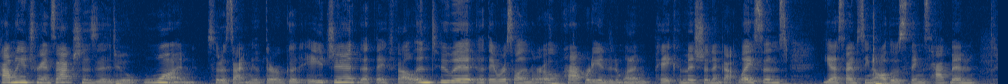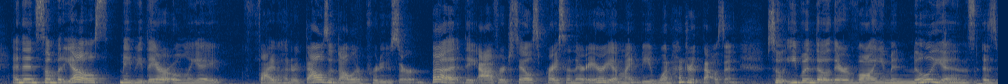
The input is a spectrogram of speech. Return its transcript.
How many transactions did they do? One. So does that mean that they're a good agent, that they fell into it, that they were selling their own property and didn't want to pay commission and got licensed? Yes, I've seen all those things happen. And then somebody else, maybe they're only a $500,000 producer, but the average sales price in their area might be 100,000. So even though their volume in millions is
